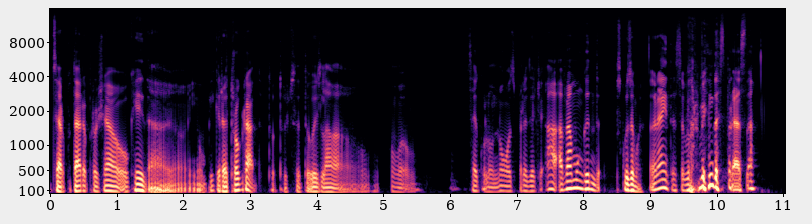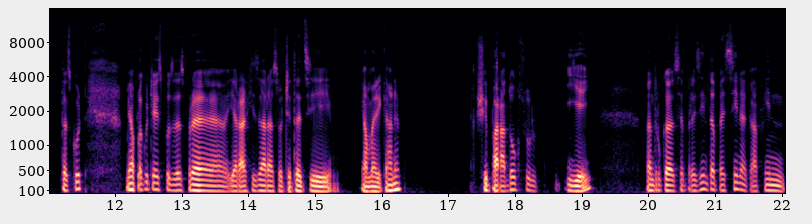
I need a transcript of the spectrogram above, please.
ți-ar putea reproșa, ok, dar e un pic retrograd, totuși să te uiți la uh, secolul XIX. A, aveam un gând, scuze-mă, înainte să vorbim despre asta, pe scurt, mi-a plăcut ce ai spus despre ierarhizarea societății americane și paradoxul ei, pentru că se prezintă pe sine ca fiind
